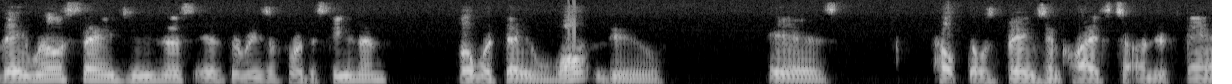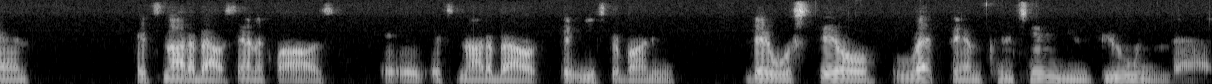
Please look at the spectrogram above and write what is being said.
they will say Jesus is the reason for the season, but what they won't do is help those babes in Christ to understand it's not about Santa Claus. It, it's not about the Easter bunny. They will still let them continue doing that.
